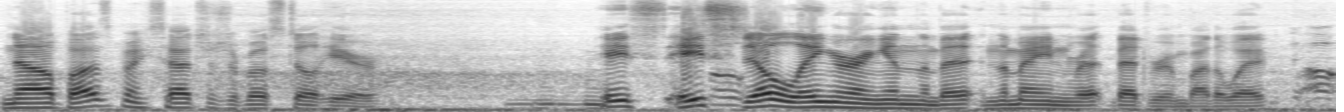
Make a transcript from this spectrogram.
No, Buzz McTetchers are both still here. He's he's So- still lingering in the be- in the main re- bedroom. By the way, Uh,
